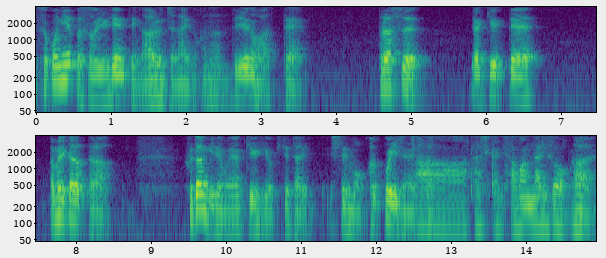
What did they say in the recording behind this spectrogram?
そこにやっぱそういう原点があるんじゃないのかなっていうのがあって、プラス野球ってアメリカだったら普段着でも野球着を着てたりしてもかっこいいじゃないですか。ああ確かに様になりそう。は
